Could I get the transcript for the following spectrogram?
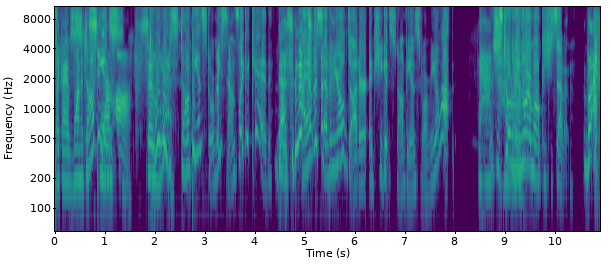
Like I wanted to Stompy and storm s- off. So totally. yes, Stompy and Stormy sounds like a kid. doesn't it? I have a seven year old daughter and she gets Stompy and Stormy a lot, That's which is totally normal because she's seven. But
